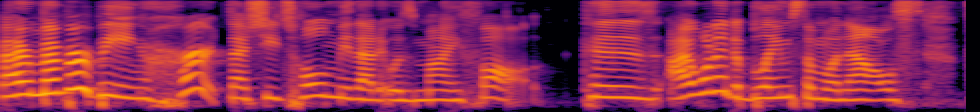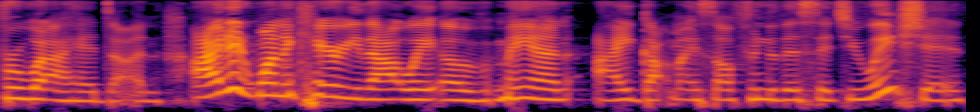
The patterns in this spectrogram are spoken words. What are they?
I remember being hurt that she told me that it was my fault because I wanted to blame someone else for what I had done. I didn't want to carry that weight of, man, I got myself into this situation.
